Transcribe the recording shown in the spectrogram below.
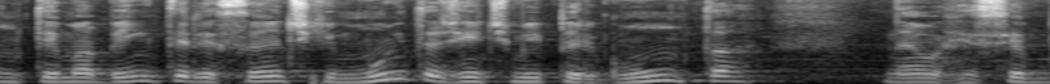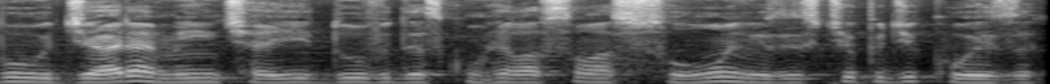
um tema bem interessante que muita gente me pergunta. Né? Eu recebo diariamente aí dúvidas com relação a sonhos, esse tipo de coisa.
